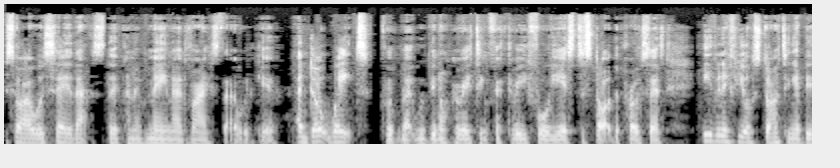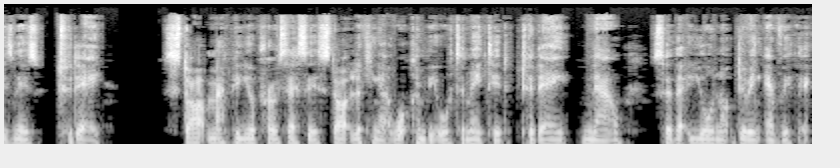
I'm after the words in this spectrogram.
So I would say that's the kind of main advice that I would give. And don't wait for, like, we've been operating for three, four years to start the process. Even if you're starting a business today, start mapping your processes, start looking at what can be automated today, now, so that you're not doing everything.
